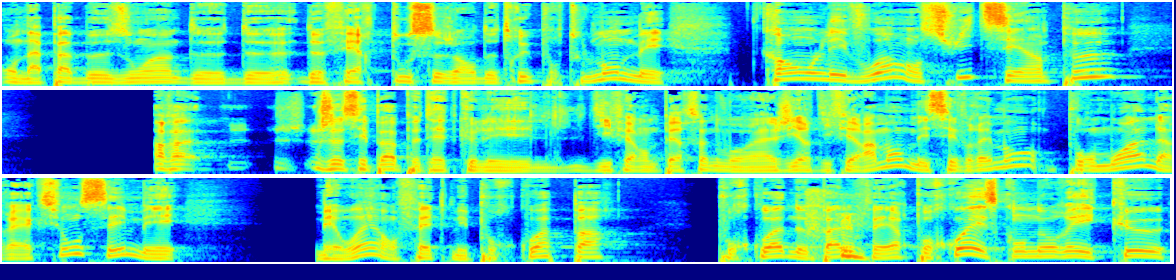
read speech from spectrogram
on n'a pas besoin de, de de faire tout ce genre de trucs pour tout le monde mais quand on les voit ensuite, c'est un peu Enfin, je sais pas, peut-être que les différentes personnes vont réagir différemment, mais c'est vraiment, pour moi, la réaction, c'est mais, mais ouais, en fait, mais pourquoi pas? Pourquoi ne pas le faire? Pourquoi est-ce qu'on aurait que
